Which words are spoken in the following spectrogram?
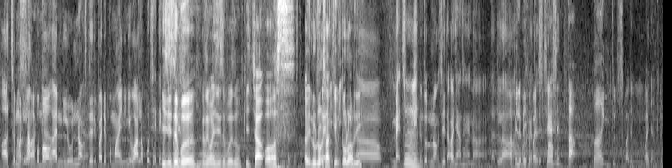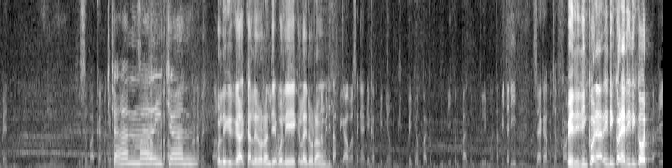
uh, cemerlang Masuk akal. pembawaan Lunox daripada pemain ini walaupun saya tengok Easy server. Kau tengok easy server tu. Kicap bos. Tapi Lunok sakit betul lah ni. Uh, match split Hmm. untuk Lunox dia tak banyak sangat lah. Tak adalah. Tapi lebih kepada saya rasa tak main tu disebabkan banyak kena ban. Disebabkan bagaimana Chan tahu Chan Boleh ke kat, kat lain orang je? Boleh kat lain orang. Tapi dia tak pick awal sangat. Dia akan pick yang pick yang empat ke pick keempat atau kelima. Tapi tadi saya akan macam front. Eh reading code nak reading code eh reading code. Tapi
